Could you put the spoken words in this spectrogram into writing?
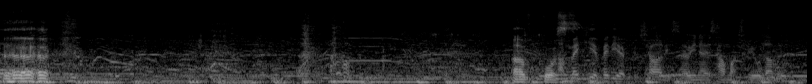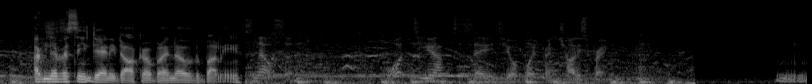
of course. I'm making a video for Charlie so he knows how much we all love him. I've never seen Donnie Darko, but I know the bunny. Nelson, what do you have to say to your boyfriend Charlie Spring? Hmm.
